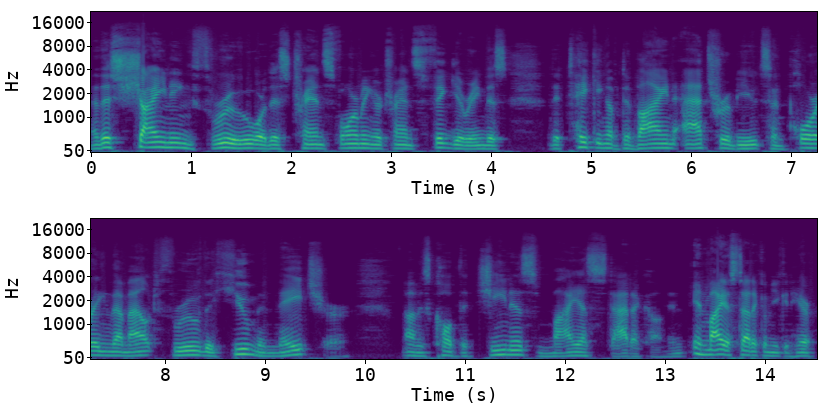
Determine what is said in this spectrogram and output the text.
Now this shining through or this transforming or transfiguring, this the taking of divine attributes and pouring them out through the human nature um, is called the genus majestaticum. In, in majestaticum, you can hear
